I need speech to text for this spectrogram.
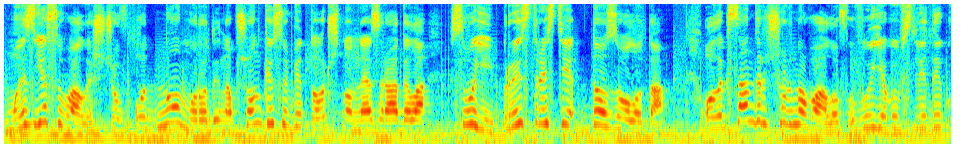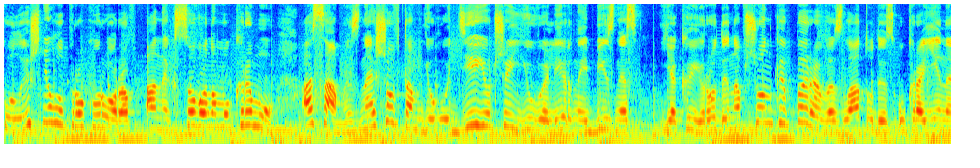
Ми з'ясували, що в одному родина Пшонки собі точно не зрадила своїй пристрасті до золота. Олександр Чорновалов виявив сліди колишнього прокурора в анексованому Криму, а саме знайшов там його діючий ювелірний бізнес, який родина Пшонки перевезла туди з України.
